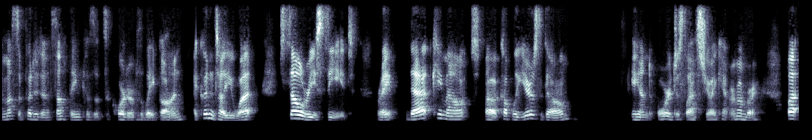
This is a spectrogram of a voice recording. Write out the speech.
I must have put it in something because it's a quarter of the way gone. I couldn't tell you what. Celery seed, right? That came out a couple years ago and or just last year, I can't remember. But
